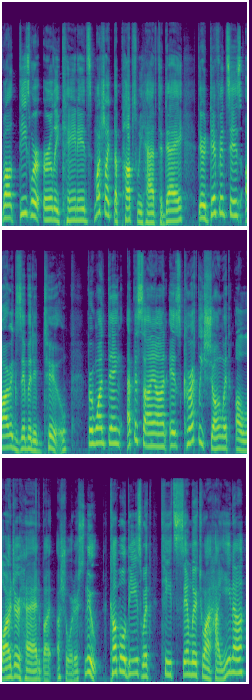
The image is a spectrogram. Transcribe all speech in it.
While these were early canids, much like the pups we have today, their differences are exhibited too. For one thing, Epicyon is correctly shown with a larger head but a shorter snoot. Couple these with teeth similar to a hyena,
